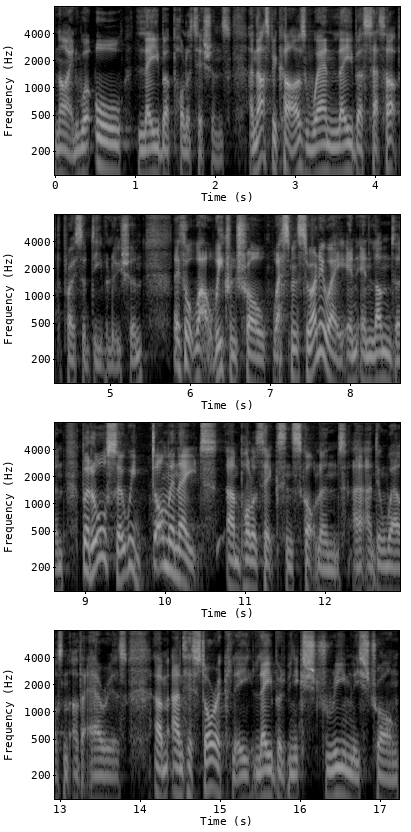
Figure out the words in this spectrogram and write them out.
1999 were all Labour politicians. And that's because when Labour set up the process of devolution, they thought, well, we control Westminster anyway in, in London, but also we dominate um, politics in Scotland uh, and in Wales and other areas. Um, and historically, Labour had been extremely strong.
